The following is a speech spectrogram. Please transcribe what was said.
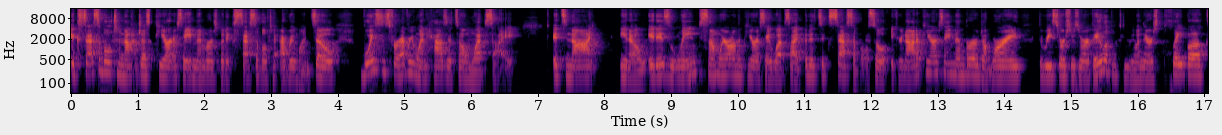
accessible to not just PRSA members, but accessible to everyone. So, Voices for Everyone has its own website. It's not, you know, it is linked somewhere on the PRSA website, but it's accessible. So, if you're not a PRSA member, don't worry, the resources are available to you, and there's playbooks,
